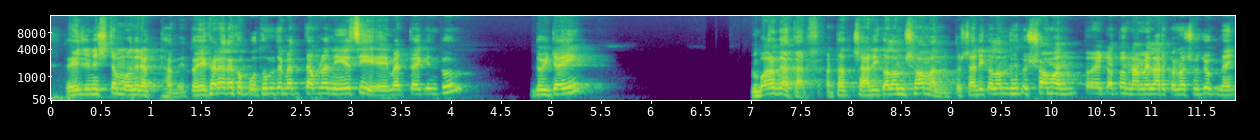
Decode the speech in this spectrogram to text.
তো এই জিনিসটা মনে রাখতে হবে। তো এখানে দেখো, প্রথম যে ম্যাথটা আমরা নিয়েছি, এই ম্যাথটাই কিন্তু দুইটাই বর্গাকার, অর্থাৎ সারি কলাম সমান। তো সারি কলাম যেহেতু সমান, তো এটা তো না মেলার কোনো সুযোগ নেই।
